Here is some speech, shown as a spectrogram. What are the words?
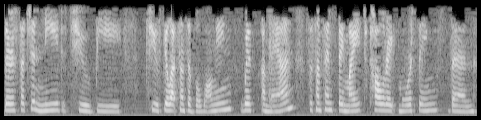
there is such a need to be to feel that sense of belonging with a man. So sometimes they might tolerate more things than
